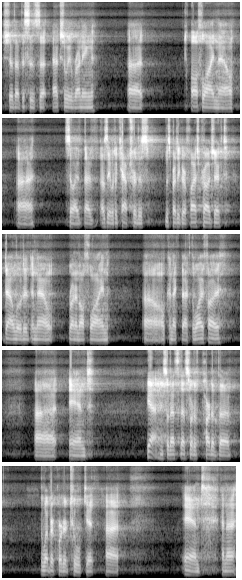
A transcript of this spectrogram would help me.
show that this is uh, actually running uh, offline now. Uh, so I've, I've, i was able to capture this, this particular Flash project, download it, and now run it offline. Uh, I'll connect back the Wi-Fi. Uh, and yeah, and so that's, that's sort of part of the, the web recorder toolkit. Uh, and kind of,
